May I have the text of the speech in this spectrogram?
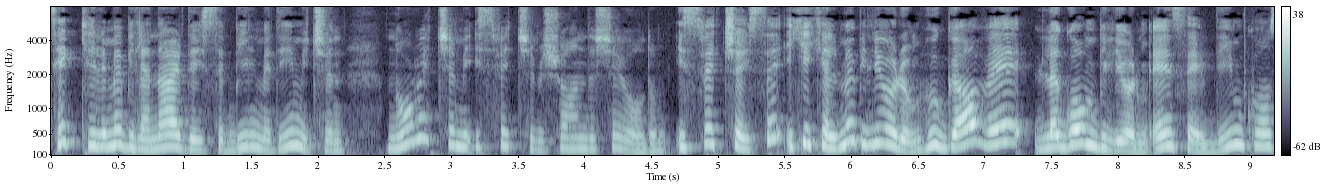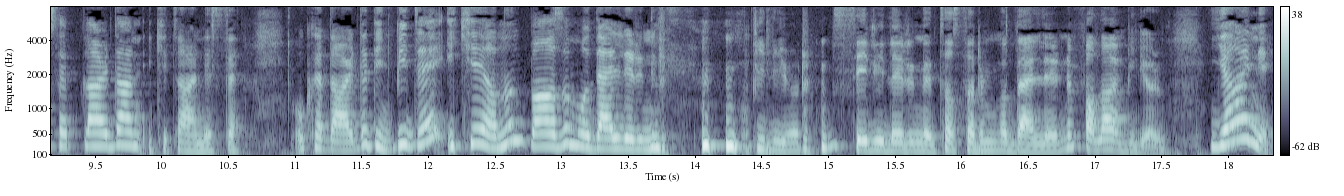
tek kelime bile neredeyse bilmediğim için Norveççe mi İsveççe mi şu anda şey oldum. İsveççe ise iki kelime biliyorum. Huga ve Lagon biliyorum. En sevdiğim konseptlerden iki tanesi. O kadar da değil. Bir de Ikea'nın bazı modellerini biliyorum. Serilerini, tasarım modellerini falan biliyorum. Yani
